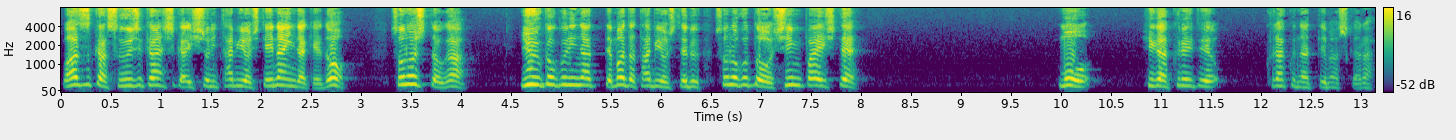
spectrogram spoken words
わずか数時間しか一緒に旅をしていないんだけどその人が夕刻になってまだ旅をしてる。そのことを心配してもう日が暮れて暗くなっていますから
